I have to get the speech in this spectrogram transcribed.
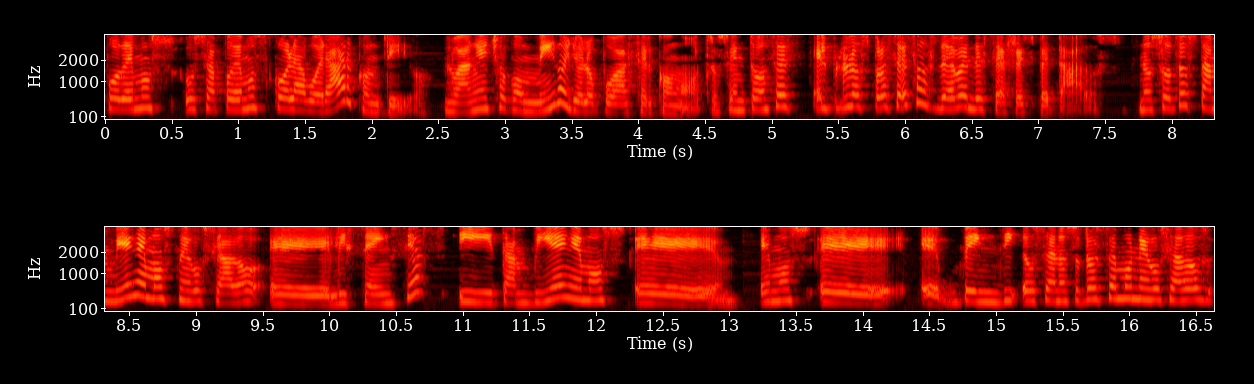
podemos, o sea, podemos colaborar contigo. Lo han hecho conmigo, yo lo puedo hacer con otros. Entonces, los procesos deben de ser respetados. Nosotros también hemos negociado eh, licencias y también hemos, eh, hemos eh, vendido, o sea, nosotros hemos negociado,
